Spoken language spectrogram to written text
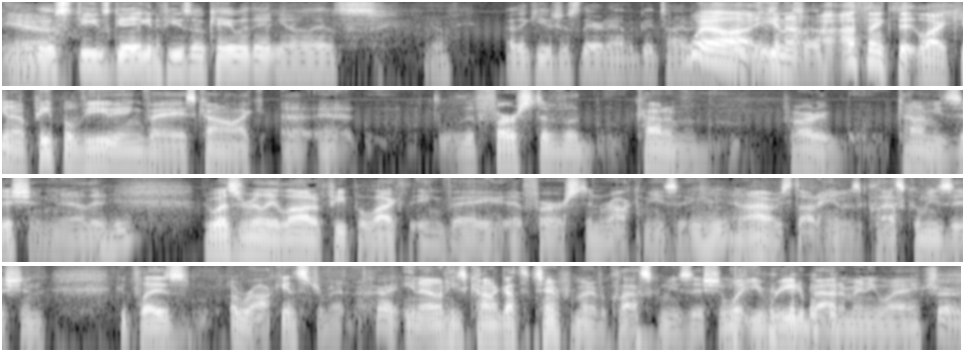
You know, Yeah. it was Steve's gig, and if he's okay with it, you know, that's, you know, I think he was just there to have a good time. Well, you know, so. I think that like you know, people view Yngwie as kind of like uh, uh, the first of a kind of part of kind of musician. You know that Mhm. there wasn't really a lot of people like the Yngwie at first in rock music, Mhm. and I always thought of him as a classical musician who plays a rock instrument. Right. You know, and he's kind of got the temperament of a classical musician. What you read about him anyway. Sure.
